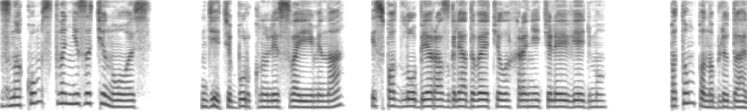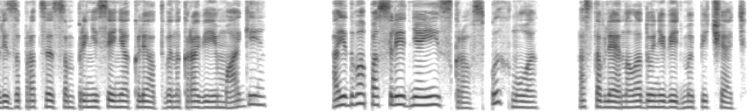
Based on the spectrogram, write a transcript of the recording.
Знакомство не затянулось. Дети буркнули свои имена, из-под лобья разглядывая телохранителя и ведьму. Потом понаблюдали за процессом принесения клятвы на крови и магии, а едва последняя искра вспыхнула, оставляя на ладони ведьмы печать,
